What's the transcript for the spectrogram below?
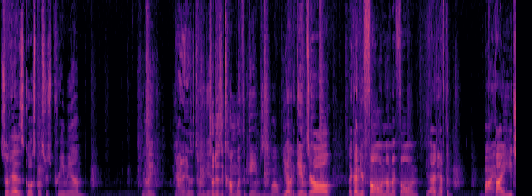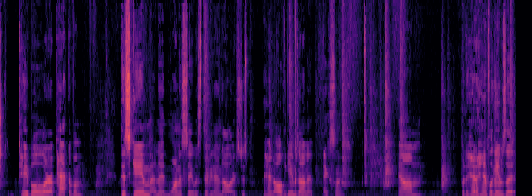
So it has Ghostbusters Premium. Really? God, it has a ton of games. So does it come with the games as well? You yeah, the games are all like on your phone. On my phone, I'd have to buy buy each table or a pack of them. This game, and I want to say it was thirty nine dollars. Just had all the games on it. Excellent. Um, but it had a handful of games that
